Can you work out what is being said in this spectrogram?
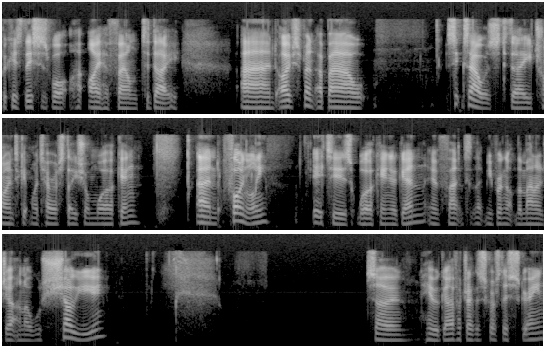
because this is what I have found today. And I've spent about six hours today trying to get my TeraStation working and finally it is working again. In fact let me bring up the manager and I will show you. So here we go. If I drag this across this screen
